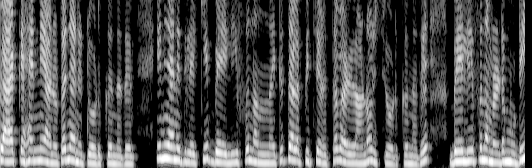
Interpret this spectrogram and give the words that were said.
ബ്ലാക്ക് ഹെന്നയാണ് കേട്ടോ ഞാൻ ഇട്ട് കൊടുക്കുന്നത്. ഇനി ഞാൻ ഇതിലേക്ക് ബേ ലീഫ് നന്നായിട്ട് തിളപ്പിച്ചെടുത്ത വെള്ളമാണ് ഒഴിച്ചു കൊടുക്കുന്നത്. ബേലീഫ് നമ്മളുടെ മുടി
